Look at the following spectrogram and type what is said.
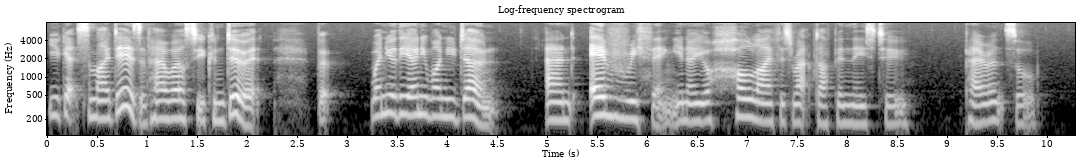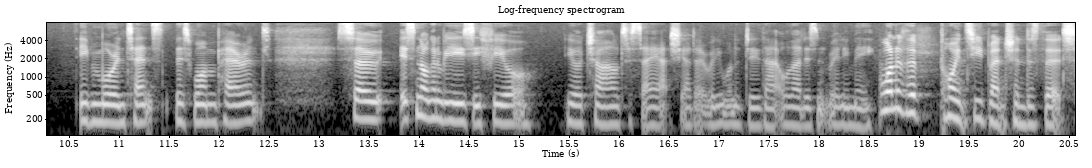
you get some ideas of how else you can do it. But when you're the only one you don't, and everything, you know, your whole life is wrapped up in these two parents, or even more intense, this one parent. So it's not going to be easy for your your child to say, actually, I don't really want to do that, or that isn't really me. One of the points you'd mentioned is that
